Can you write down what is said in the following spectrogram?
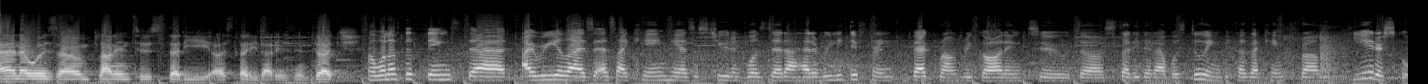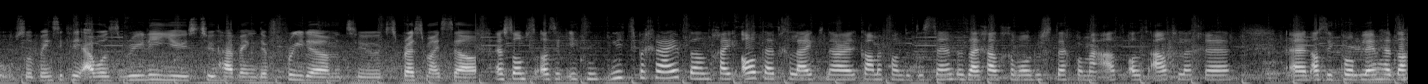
and I was um, planning to study a study that is in Dutch. Well, one of the things that I realized as I came here as a student was that I had a really different background regarding to the study that I was doing because I came from theater school. So basically I was really used to having the freedom to express myself. En soms als ik iets niet begrijp, dan ga ik altijd gelijk naar de kamer van de docent en zij gaat gewoon rustig voor mij alles uitleggen. En als ik een probleem heb, dan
